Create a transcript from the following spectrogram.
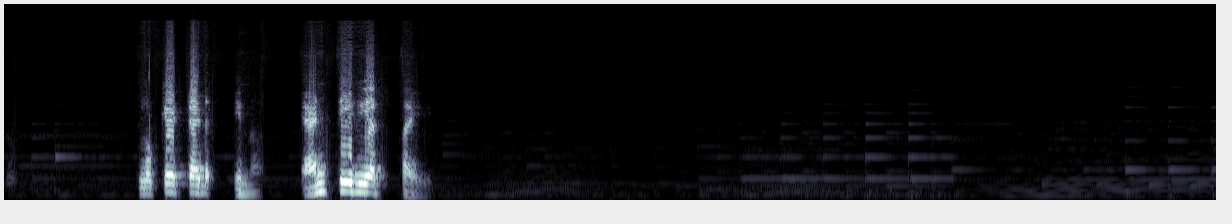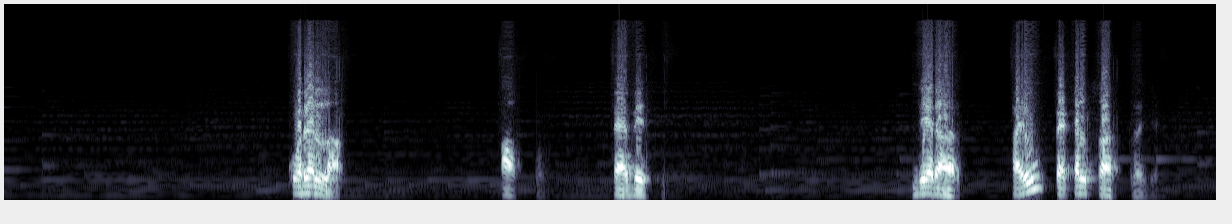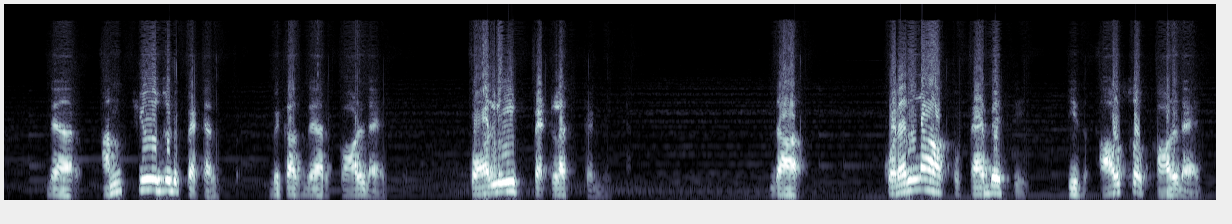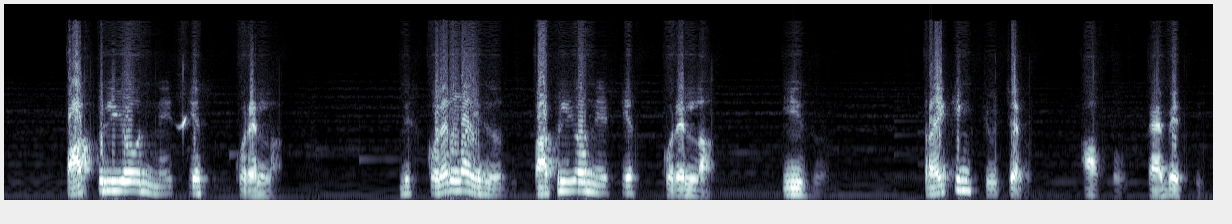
located in anterior side. Corolla of Fabaceae. There are five petals are present. They are unfused petals because they are called as polypetalous condition. The corolla of Fabaceae is also called as papilionaceous corolla. This corolla is papilionaceous corolla is striking feature of Fabaceae.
